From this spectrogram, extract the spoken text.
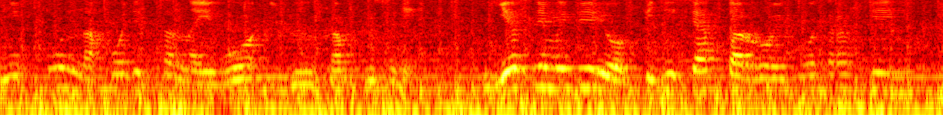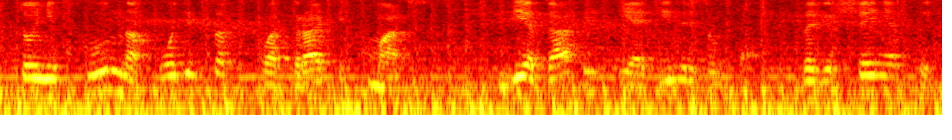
Нептун находится на его южном узле. Если мы берем 52 год рождения, то Нептун находится в квадрате к Марсу. Две даты и один результат. Завершение цикла.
